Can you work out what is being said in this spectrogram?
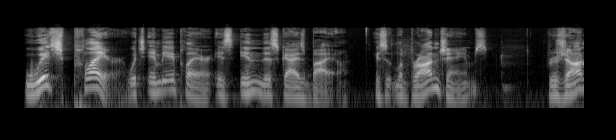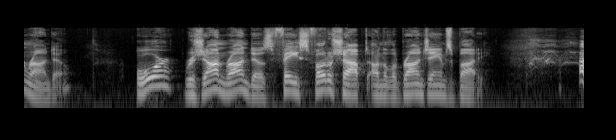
Which player, which NBA player, is in this guy's bio? Is it LeBron James, Rajon Rondo, or Rajon Rondo's face photoshopped onto LeBron James' body?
